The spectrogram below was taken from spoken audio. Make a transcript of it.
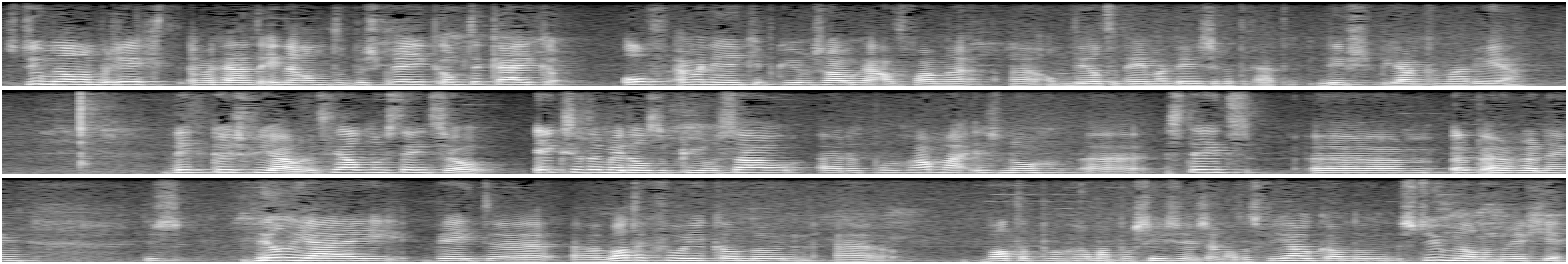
Stuur me dan een bericht en we gaan het een en ander bespreken om te kijken of en wanneer ik je op Curaçao ga ontvangen uh, om deel te nemen aan deze retret. Liefst Bianca Maria. Dikke kus voor jou. Dat geldt nog steeds zo. Ik zit inmiddels op Curaçao. Uh, dat programma is nog uh, steeds um, up and running. Dus wil jij weten wat ik voor je kan doen, wat het programma precies is en wat het voor jou kan doen, stuur me dan een berichtje.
